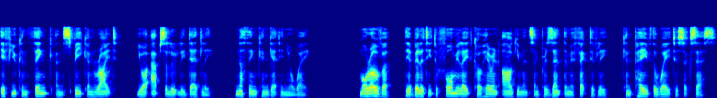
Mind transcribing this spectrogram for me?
if you can think and speak and write, you are absolutely deadly. Nothing can get in your way. Moreover, the ability to formulate coherent arguments and present them effectively can pave the way to success.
